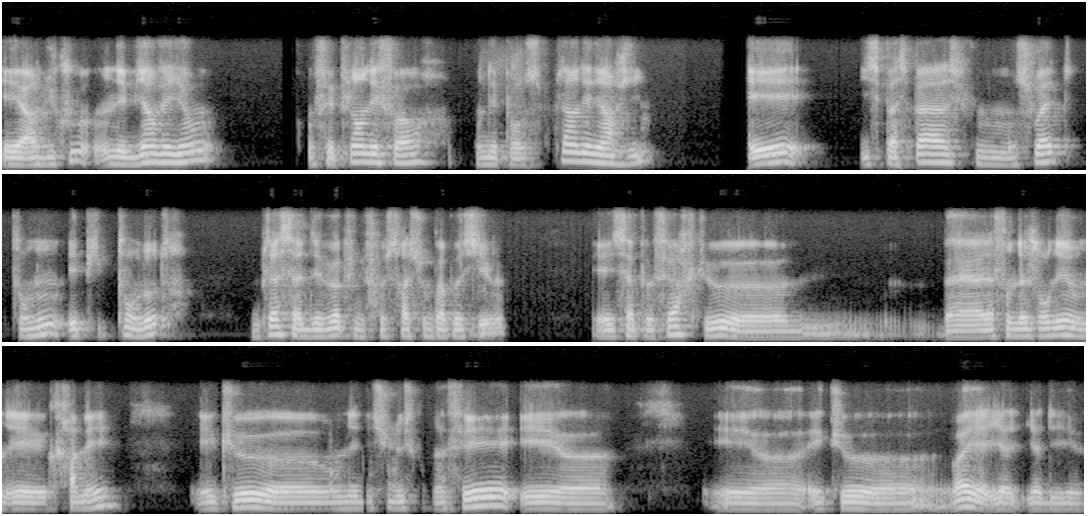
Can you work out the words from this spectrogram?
Et alors, du coup, on est bienveillant, on fait plein d'efforts, on dépense plein d'énergie, et il se passe pas ce qu'on souhaite pour nous et puis pour d'autres. Donc là, ça développe une frustration pas possible. Et ça peut faire que euh, bah, à la fin de la journée, on est cramé et que euh, on est déçu de ce qu'on a fait et, euh, et, et, que ouais, il y a, des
